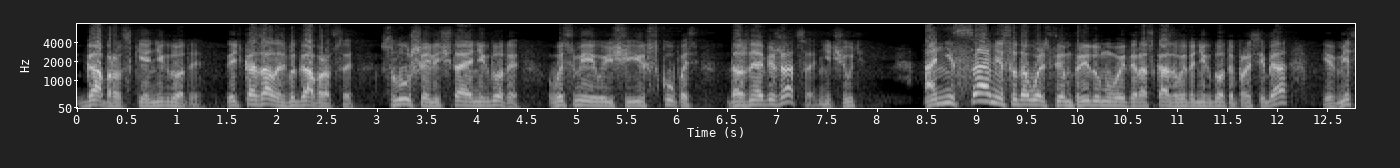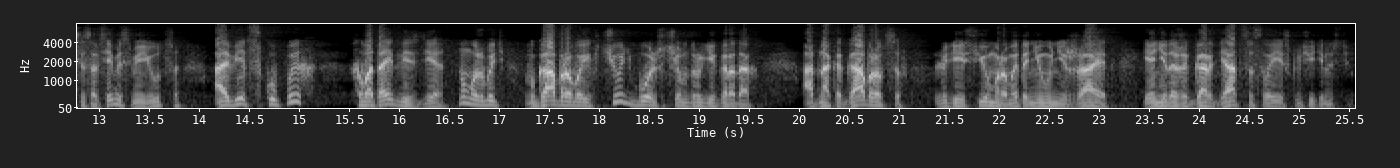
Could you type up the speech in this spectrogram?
габровские анекдоты. Ведь, казалось бы, габровцы, слушая или читая анекдоты, высмеивающие их скупость, должны обижаться? Ничуть. Они сами с удовольствием придумывают и рассказывают анекдоты про себя и вместе со всеми смеются. А ведь скупых хватает везде. Ну, может быть, в Габрово их чуть больше, чем в других городах. Однако габровцев, людей с юмором, это не унижает, и они даже гордятся своей исключительностью.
